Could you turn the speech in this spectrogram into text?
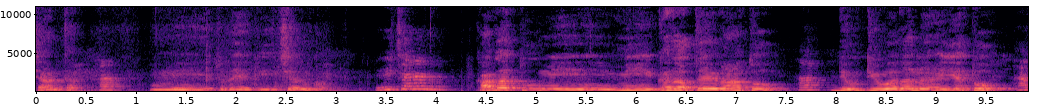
शांत. हा. मी तुला एक विचारू का? विचारा ना. का ग तू? मी मी घरात राहतो. हा. ड्युटीवर येतो. हा.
